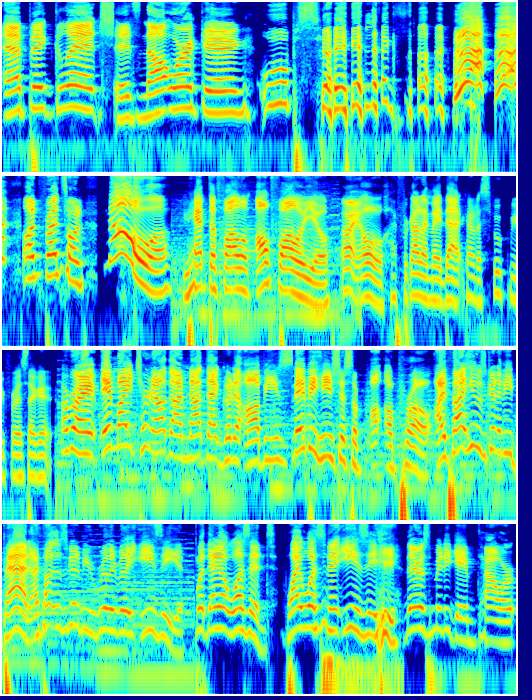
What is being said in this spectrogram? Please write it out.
epic glitch. It's not working. Oops. Next time. On friend zone. You have to follow him. I'll follow you. All right. Oh, I forgot I made that. Kind of spooked me for a second. All right. It might turn out that I'm not that good at obbies. Maybe he's just a, a, a pro. I thought he was going to be bad. I thought this was going to be really, really easy. But then it wasn't. Why wasn't it easy? There's minigame tower.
